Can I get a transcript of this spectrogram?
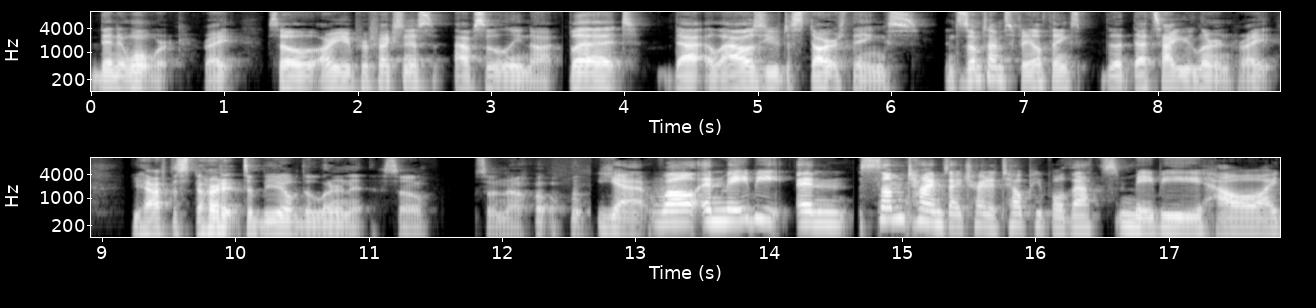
then it won't work right so, are you a perfectionist? Absolutely not. But that allows you to start things and sometimes fail things. But that's how you learn, right? You have to start it to be able to learn it. So, so no. yeah. Well, and maybe, and sometimes I try to tell people that's maybe how I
